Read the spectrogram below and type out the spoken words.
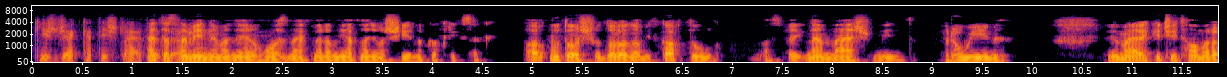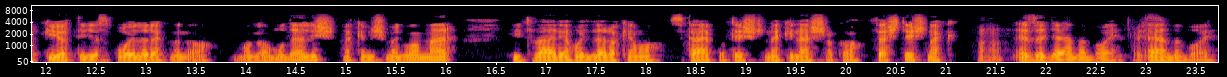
kis jacket is lehet Hát azt nem én hogy nagyon hoznak, mert amiatt nagyon sírnak a Krixek. A utolsó dolog, amit kaptunk, az pedig nem más, mint Ruin. Ő már egy kicsit hamarabb kijött, így a spoilerek, meg a maga a modell is, nekem is megvan már. Itt várja, hogy lerakjam a Skype-ot, és nekilássak a festésnek. Uh-huh. Ez egy elmebaj. Elmebaj.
